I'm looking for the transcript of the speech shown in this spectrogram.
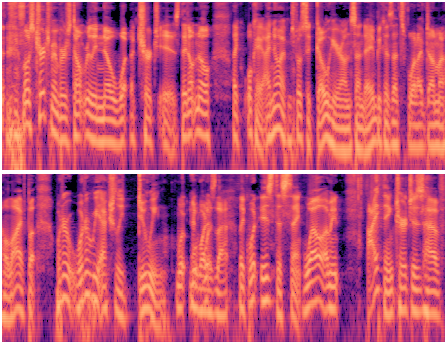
most church members don't really know what a church is. They don't know, like, okay, I know I'm supposed to go here on Sunday because that's what I've done my whole life. But what are what are we actually doing? What And what is that? like what is this thing well i mean i think churches have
